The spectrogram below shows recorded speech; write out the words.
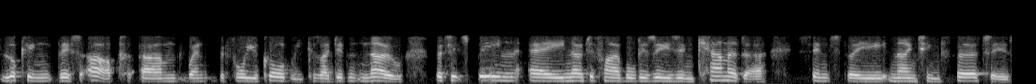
looking this up um, when before you called me because I didn't know, but it's been a notifiable disease in Canada since the 1930s,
